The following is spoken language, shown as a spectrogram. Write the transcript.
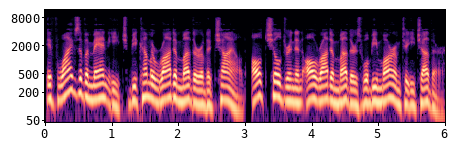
If wives of a man each become a Rada mother of a child, all children and all Rada mothers will be mahram to each other.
